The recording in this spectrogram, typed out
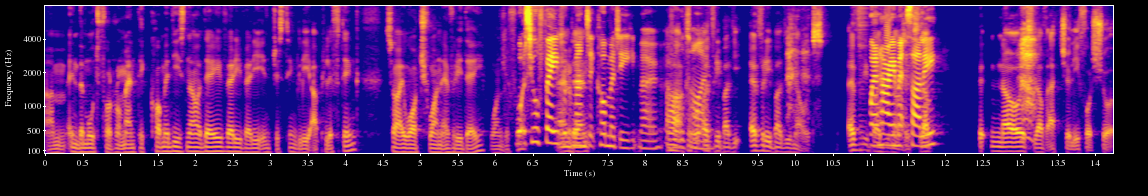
um, in the mood for romantic comedies nowadays. Very, very interestingly uplifting. So I watch one every day. Wonderful. What's your favorite romantic comedy, Mo, of uh, all time? Everybody, everybody knows. Everybody when Harry met Sally? Love. No, it's Love Actually for sure.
